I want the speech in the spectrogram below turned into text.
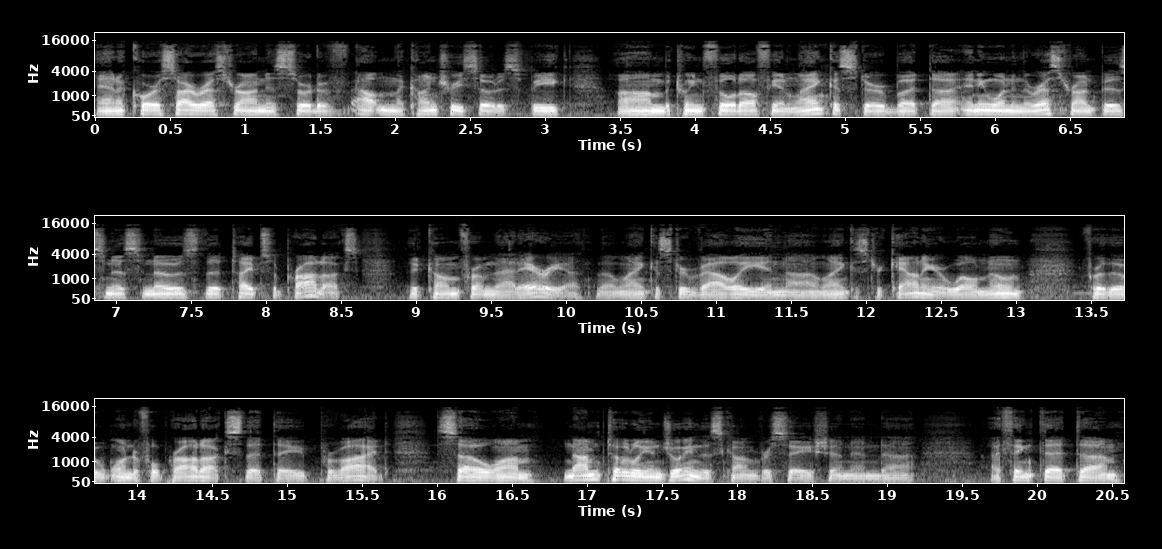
And of course, our restaurant is sort of out in the country, so to speak, um, between Philadelphia and Lancaster. But uh, anyone in the restaurant business knows the types of products that come from that area. The Lancaster Valley and uh, Lancaster County are well known for the wonderful products that they provide. So um, I'm totally enjoying this conversation, and uh, I think that. Um,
